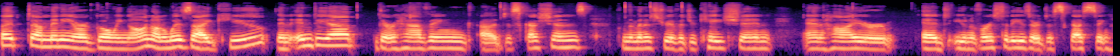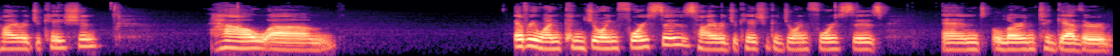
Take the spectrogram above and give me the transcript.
but uh, many are going on. On WizIQ in India, they're having uh, discussions from the Ministry of Education and higher ed universities are discussing higher education, how um, everyone can join forces, higher education can join forces and learn together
